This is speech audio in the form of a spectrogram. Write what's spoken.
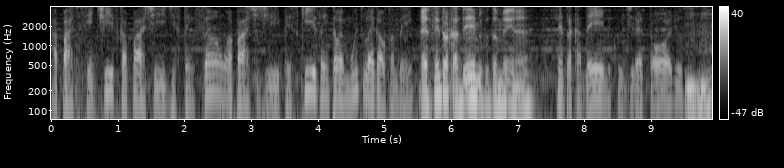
a parte científica, a parte de extensão, a parte de pesquisa, então é muito legal também. É, centro acadêmico também, né? Centro acadêmico, diretórios. Uhum.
